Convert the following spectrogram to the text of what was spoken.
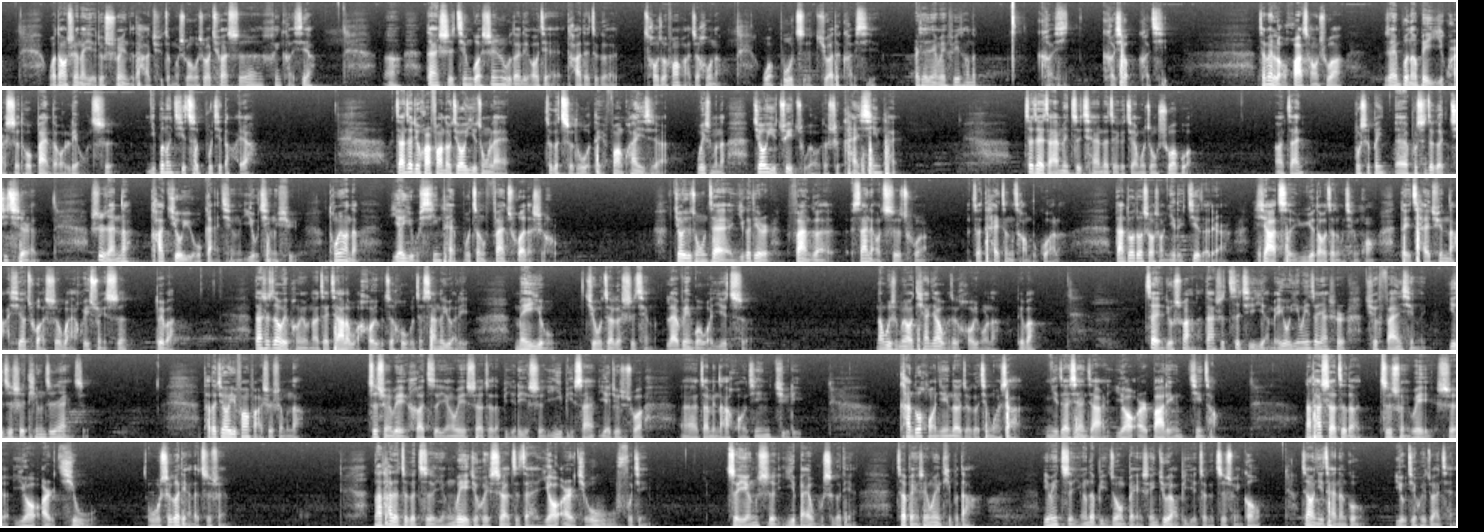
我当时呢也就顺着他去这么说。我说确实很可惜啊，啊，但是经过深入的了解他的这个操作方法之后呢，我不止觉得可惜，而且认为非常的可惜、可笑、可气。咱们老话常说啊，人不能被一块石头绊倒两次，你不能记吃不记打呀。咱这句话放到交易中来，这个尺度得放宽一些。为什么呢？交易最主要的是看心态，这在咱们之前的这个节目中说过。啊，咱不是奔呃不是这个机器人，是人呢，他就有感情有情绪，同样的也有心态不正犯错的时候。交易中在一个地儿犯个三两次错，这太正常不过了，但多多少少你得记着点儿。下次遇到这种情况，得采取哪些措施挽回损失，对吧？但是这位朋友呢，在加了我好友之后，这三个月里，没有就这个事情来问过我一次。那为什么要添加我这个好友呢？对吧？这也就算了，但是自己也没有因为这件事儿去反省，一直是听之任之。他的交易方法是什么呢？止损位和止盈位设置的比例是一比三，也就是说，呃，咱们拿黄金举例，看多黄金的这个情况下，你在现价幺二八零进场，那它设置的止损位是幺二七五，五十个点的止损，那它的这个止盈位就会设置在幺二九五附近，止盈是一百五十个点，这本身问题不大。因为止盈的比重本身就要比这个止损高，这样你才能够有机会赚钱。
